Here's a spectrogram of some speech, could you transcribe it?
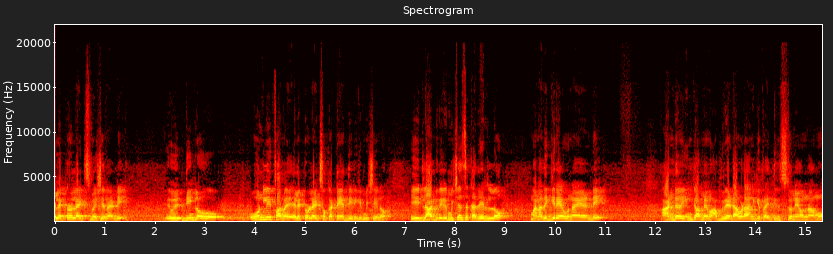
ఎలక్ట్రోలైట్స్ మిషన్ అండి. దీంట్లో ఓన్లీ ఫర్ ఎలక్ట్రోలైట్స్ ఒకటే దీనికి మిషన్ ఇట్లాంటివి మిషన్స్ కదిరిలో మన దగ్గరే ఉన్నాయండి. అండ్ ఇంకా మేము అప్గ్రేడ్ అవ్వడానికి ప్రయత్నిస్తూనే ఉన్నాము.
